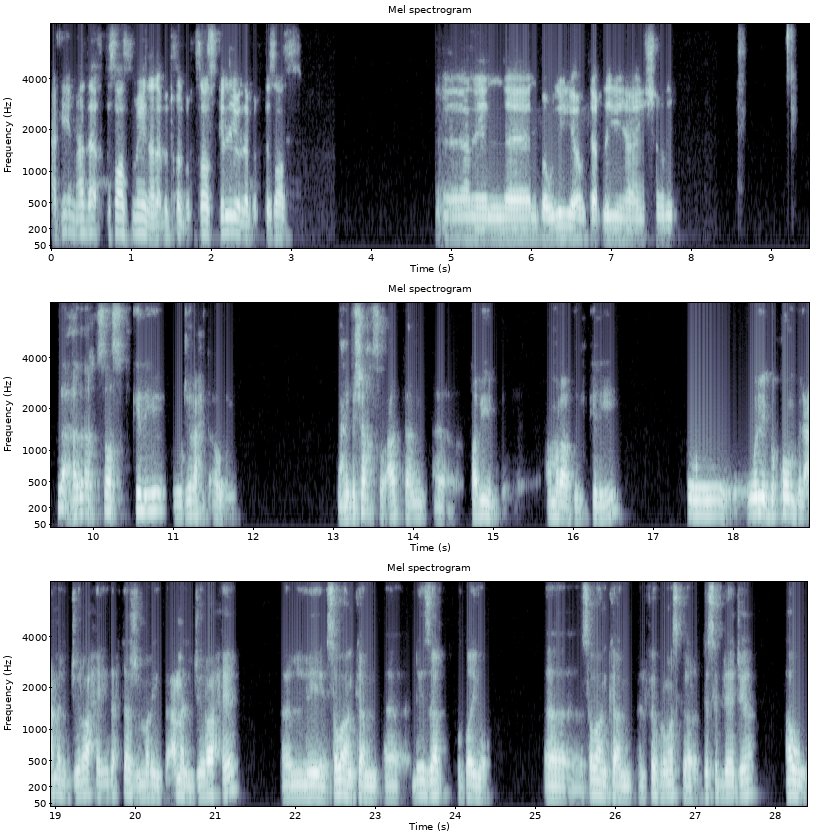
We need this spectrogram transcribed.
حكيم هذا اختصاص مين؟ هلا بدخل باختصاص كلي ولا باختصاص؟ آه، يعني البولية أو الداخليه هاي الشغلة؟ لا هذا اختصاص كلي وجراحة اوري يعني بشخصه عادة آه، طبيب أمراض الكلي واللي بيقوم بالعمل الجراحي إذا احتاج المريض عمل جراحي اللي سواء كان آه، لازاله التضيق آه، سواء كان ال fibromuscular dysplasia أو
